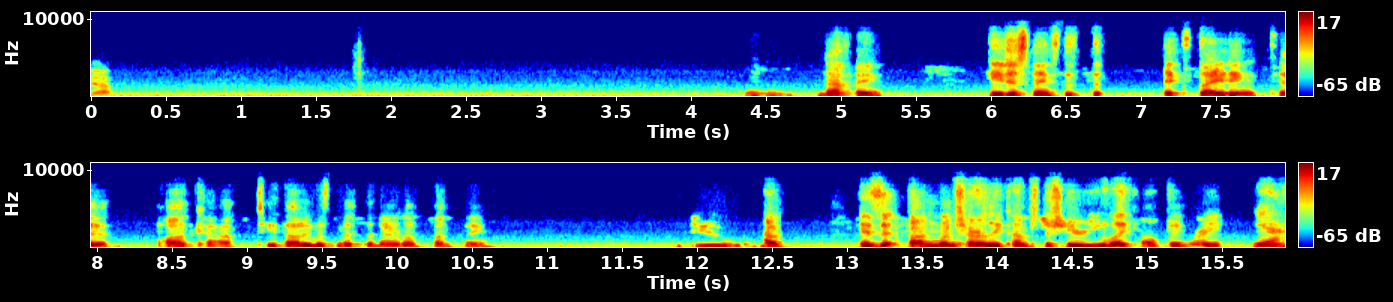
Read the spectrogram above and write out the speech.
Yeah. Nothing. He just thinks it's exciting to podcast. He thought he was missing out on something. Do you have? Is it fun when Charlie comes to shear? You like helping, right? Yeah.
